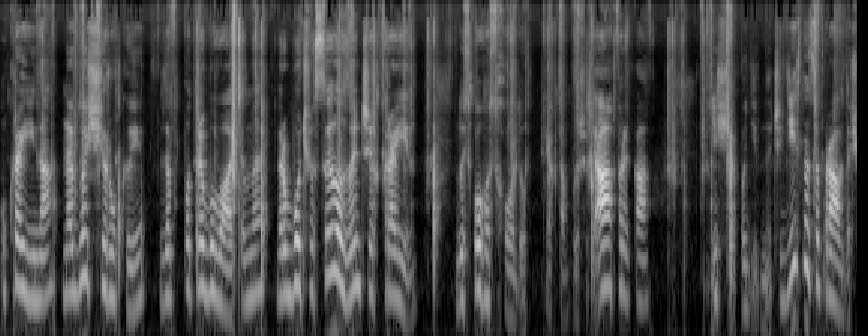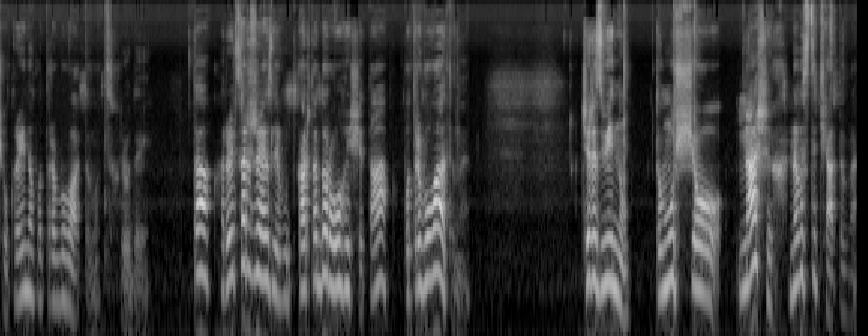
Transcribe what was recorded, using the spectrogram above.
Україна найближчі роки потребуватиме робочу силу з інших країн Близького Сходу, як там пишуть, Африка і ще подібне? Чи дійсно це правда, що Україна потребуватиме цих людей? Так, рицар жезлів, карта дороги ще так, потребуватиме через війну, тому що наших не вистачатиме.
